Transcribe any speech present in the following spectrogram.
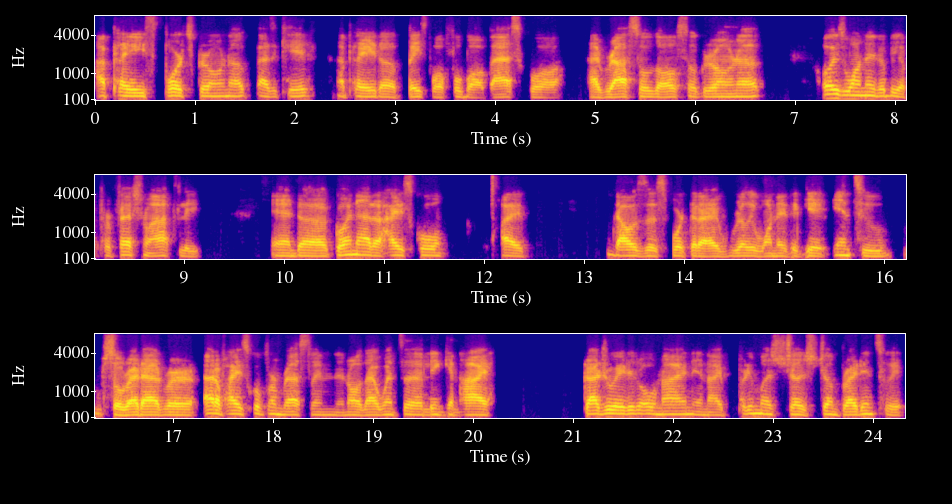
I played sports growing up as a kid. I played uh, baseball, football, basketball. I wrestled also growing up. always wanted to be a professional athlete. And uh, going out of high school, I that was the sport that I really wanted to get into. So right out of out of high school from wrestling and all that, I went to Lincoln High, graduated 09, and I pretty much just jumped right into it.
